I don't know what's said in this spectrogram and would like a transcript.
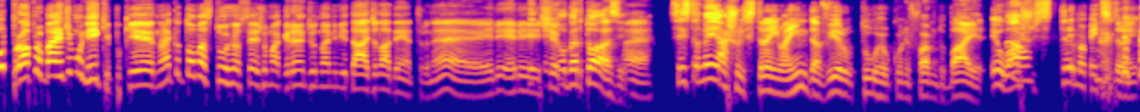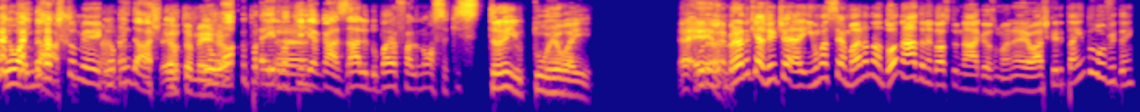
O próprio Bayern de Munique, porque não é que o Thomas Tuchel seja uma grande unanimidade lá dentro, né? Ele, ele e, chegou... Robertozzi, é. vocês também acham estranho ainda ver o Tuchel com o uniforme do Bayern? Eu não. acho extremamente estranho. Eu ainda eu acho. Acostumei. Eu ainda acho. Eu, eu também Eu já. olho para ele é. com aquele agasalho do Bayern e falo, nossa, que estranho o Tuchel é. aí. É, lembrando que a gente, em uma semana, não andou nada o negócio do Nagelsmann, né? Eu acho que ele tá em dúvida, hein?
